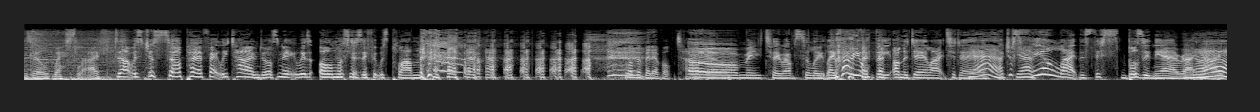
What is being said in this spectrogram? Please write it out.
Uptown Girl Westlife. That was just so perfectly timed, wasn't it? It was almost as if it was planned. Love a bit of girl. Oh, me too, absolutely. Very upbeat on a day like today. Yeah, I just yeah. feel like there's this buzz in the air right No, now.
